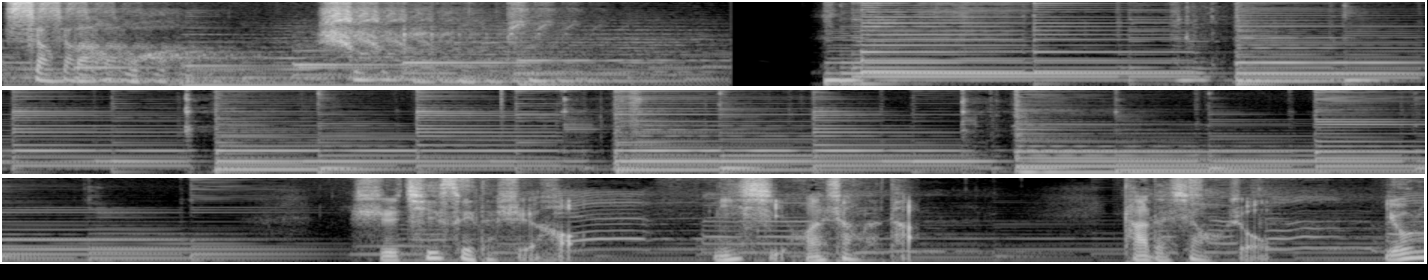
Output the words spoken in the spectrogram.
想把我。说给你听。十七岁的时候，你喜欢上了他，他的笑容犹如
